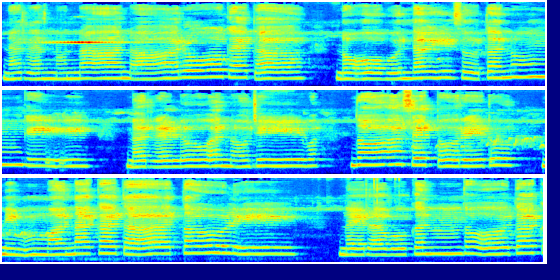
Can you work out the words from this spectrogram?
ನರನ್ನು ನಾನಾ ರೋಗದ ನೋವು ನಯಿಸುತ್ತನುಂಗಿ ನರಳುವನು ಜೀವ ದಾಸೆ ತೊರೆದು ನಿಮ್ಮ ನಕದ ತೌಳಿ ನೆರವು ಕಂದೋದಕ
